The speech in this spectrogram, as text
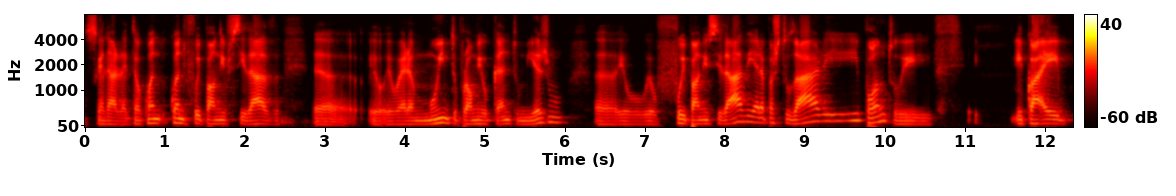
se calhar, então quando, quando fui para a universidade uh, eu, eu era muito para o meu canto mesmo, uh, eu, eu fui para a universidade e era para estudar e, e ponto, e, e, e,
